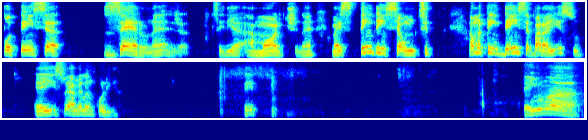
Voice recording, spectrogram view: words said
potência zero, né? Já seria a morte, né? Mas tendencialmente, se há uma tendência para isso, é isso é a melancolia. Tem uma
